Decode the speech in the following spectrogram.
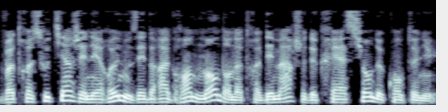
Votre soutien généreux nous aidera grandement dans notre démarche de création de contenu.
